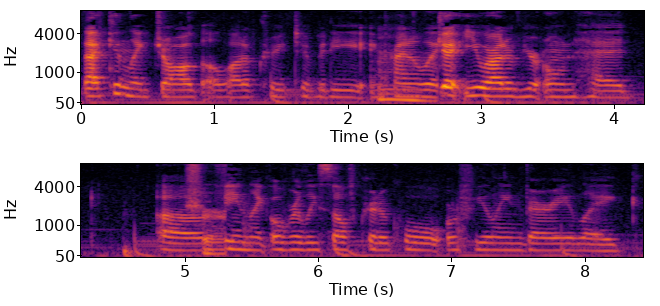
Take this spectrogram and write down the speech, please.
that can like jog a lot of creativity and kind of like get you out of your own head of. Sure. being like overly self-critical or feeling very like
